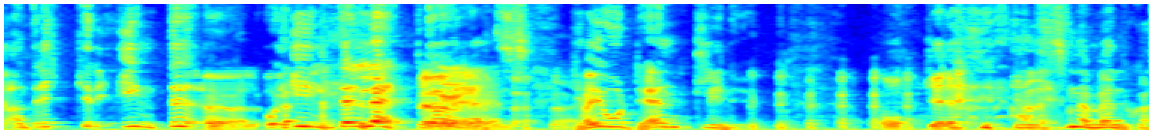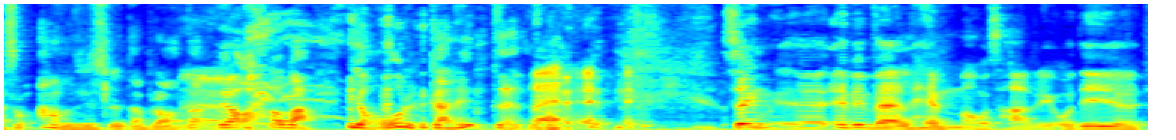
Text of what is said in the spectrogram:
han dricker inte öl och inte lättöl ens. Jag är ordentlig nu. Och eh, Han är en sån där människa som aldrig slutar prata. Ja. Och bara, jag orkar inte. sen eh, är vi väl hemma hos Harry och det är ju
